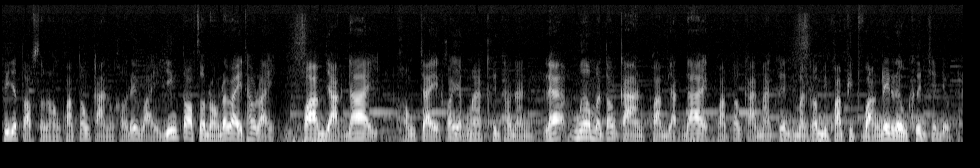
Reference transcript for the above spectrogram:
ที่จะตอบสนองความต้องการของเขาได้ไว ยิ่งตอบสนองได้ไวเท่าไหร่ ความอยากได้ ของใจก็ยังมากขึ้นเท่านั้น และเมื่อมันต้องการความอยากได้ความต้องการมากขึ้น มันก็มีความผิดหวังได้เร็วขึ้นเช่นเดียวกัน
